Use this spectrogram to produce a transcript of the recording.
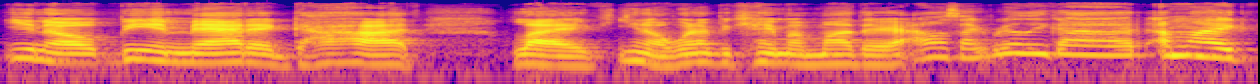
you know being mad at god like you know when i became a mother i was like really god? I'm like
